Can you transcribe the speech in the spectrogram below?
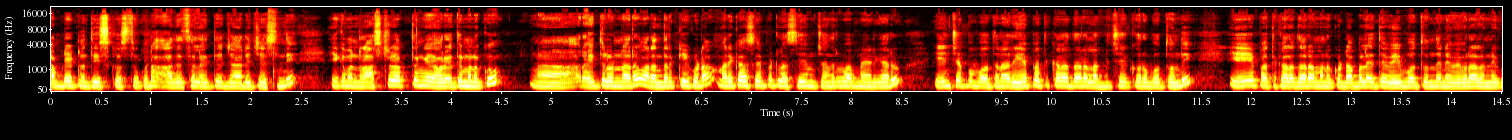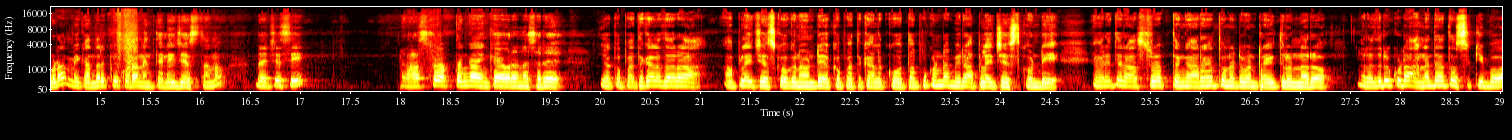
అప్డేట్ను తీసుకొస్తూ కూడా ఆదేశాలు అయితే జారీ చేసింది. ఇక మన రాష్ట్ర వ్యాప్తంగా ఎవరైతే మనకు రైతులు ఉన్నారో వారందరికీ కూడా మరి కాసేపట్లో సీఎం చంద్రబాబు నాయుడు గారు ఏం చెప్పబోతున్నారు ఏ పథకాల ద్వారా లబ్ధి చేకూరబోతుంది ఏ ఏ పథకాల ద్వారా మనకు డబ్బులు అయితే వేయబోతుంది అనే వివరాలన్నీ కూడా మీకు అందరికీ కూడా నేను తెలియజేస్తాను. దయచేసి రాష్ట్ర వ్యాప్తంగా ఇంకా ఎవరైనా సరే యొక్క పథకాల ద్వారా అప్లై చేసుకోకుండా ఉంటే యొక్క పథకాలకు తప్పకుండా మీరు అప్లై చేసుకోండి. ఎవరైతే రాష్ట్ర వ్యాప్తంగా అర్హత ఉన్నటువంటి రైతులు ఉన్నారో వారందరూ కూడా అన్నదాత సుఖీభవ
